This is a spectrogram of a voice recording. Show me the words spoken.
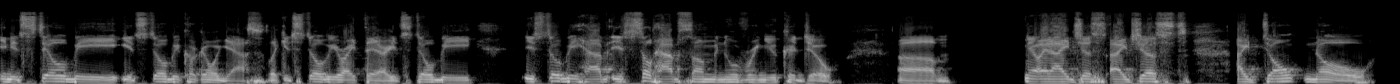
and you'd still be you'd still be cooking with gas, like you'd still be right there, you'd still be you'd still be have you still have some maneuvering you could do, um, you know, and I just I just I don't know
